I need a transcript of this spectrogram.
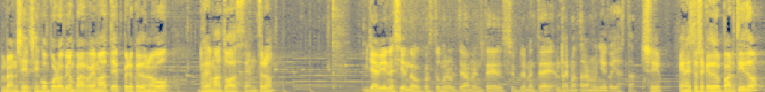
en plan se, se incorporó bien para el remate, pero que de nuevo remató al centro. Ya viene siendo costumbre últimamente simplemente rematar al muñeco y ya está. Sí, en esto se quedó el partido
